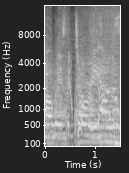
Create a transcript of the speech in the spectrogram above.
always victorious.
